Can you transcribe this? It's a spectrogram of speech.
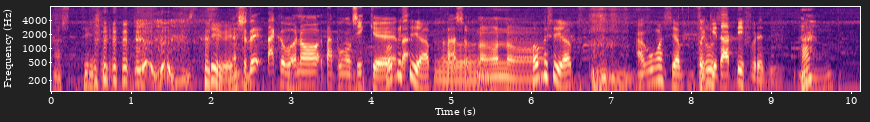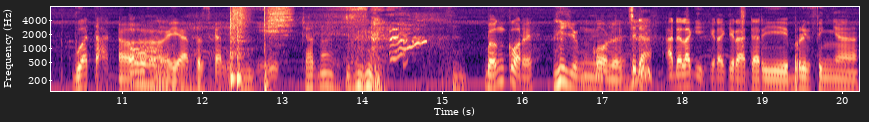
Pasti. Pasti wes. Maksudnya tak kewokno tabung oksigen. Oke tak- siap. Tak supno ngono. Oke siap. Aku mah siap terus. vegetatif berarti. Hah? Buatan. Oh, iya betul sekali. Carna. Bengkor ya. Iya, kok. Sudah, ada lagi kira-kira dari breathingnya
